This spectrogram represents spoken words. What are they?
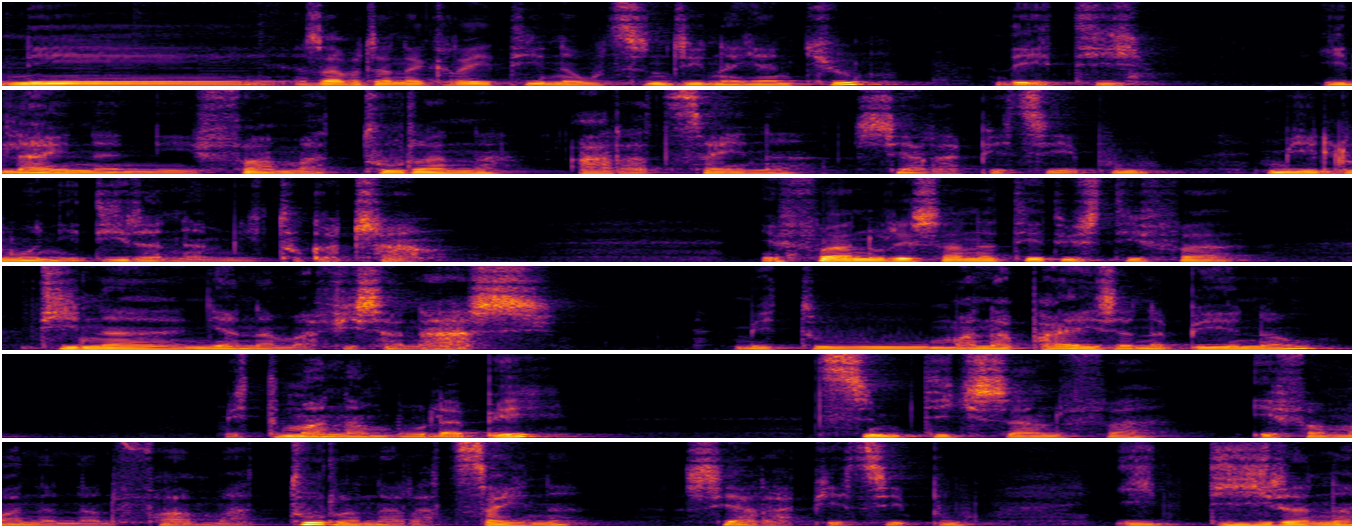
Ny zavatra anankiray tiana ho tsindriana ihany koa dia ity, ilaina ny fahamatorana ara-tsaina sy ara-pihetseham-po mialohan'ny hidirana amin'ny tokantrano. Efa noresahana teto izy ity fa tiana ny hanamafisana azy. Mety ho manam-pahaizana be ianao, mety manam-bola be, tsy midika izany fa efa manana ny fahamatorana ara-tsaina sy ara-pihetseham-po hidirana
